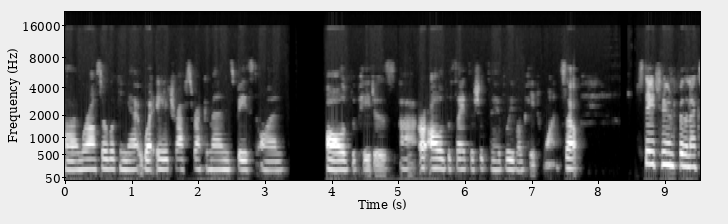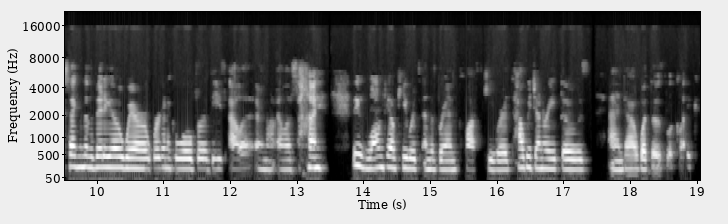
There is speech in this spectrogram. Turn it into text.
Um, we're also looking at what Ahrefs recommends based on all of the pages, uh, or all of the sites, I should say, I believe on page one. So stay tuned for the next segment of the video where we're going to go over these L, or not LSI, these long tail keywords and the brand plus keywords, how we generate those, and uh, what those look like.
